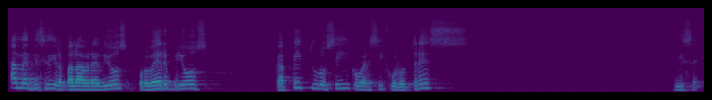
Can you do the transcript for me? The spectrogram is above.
Amén, dice la palabra de Dios, Proverbios capítulo 5, versículo 3. Dice,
